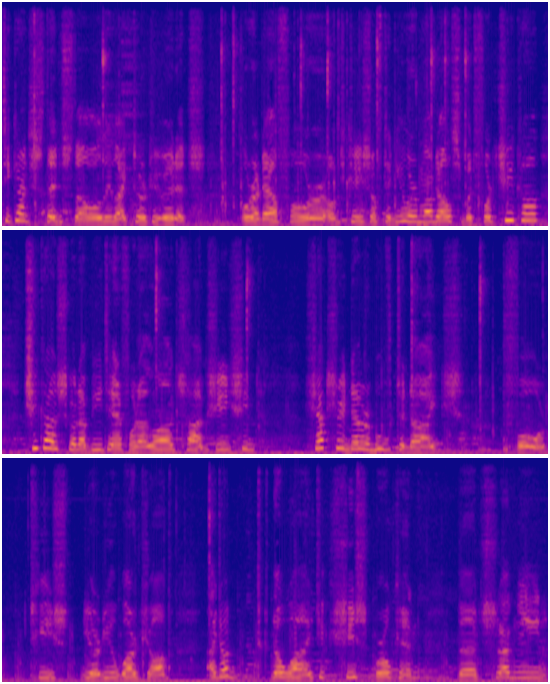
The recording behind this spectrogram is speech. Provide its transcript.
he can stand still only like 30 minutes or an hour on the case of the newer models. But for Chica Chica is gonna be there for a long time. She she she actually never moved to night before she's your new wardrobe. I don't know why. I think she's broken, but I mean,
